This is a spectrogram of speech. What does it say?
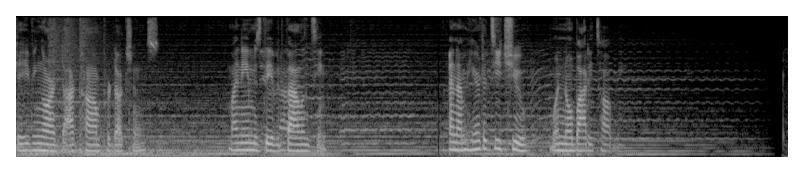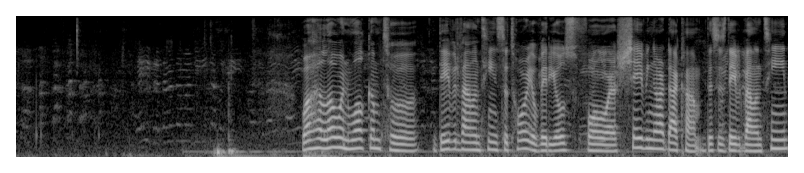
ShavingArt.com Productions. My name is David Valentin, and I'm here to teach you what nobody taught me. Well, hello and welcome to David Valentin's tutorial videos for shavingart.com. This is David Valentin,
